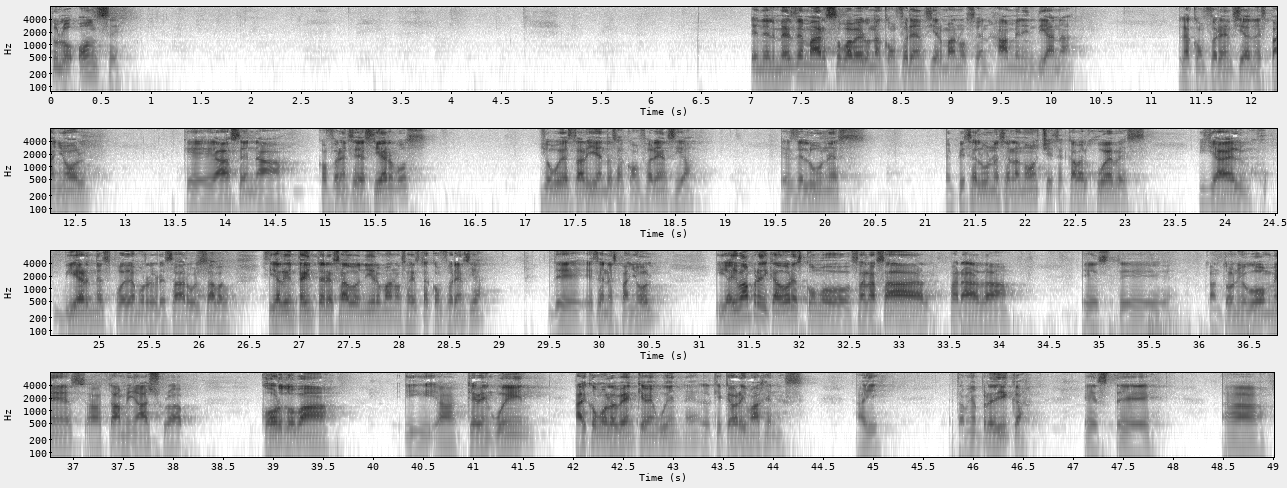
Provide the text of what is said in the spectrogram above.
capítulo 11. En el mes de marzo va a haber una conferencia, hermanos, en Hammond, Indiana. La conferencia en español que hacen la conferencia de siervos. Yo voy a estar yendo a esa conferencia. Es de lunes, empieza el lunes en la noche y se acaba el jueves. Y ya el viernes podemos regresar o el sábado. Si alguien está interesado en ir, hermanos, a esta conferencia, de, es en español. Y ahí van predicadores como Salazar, Parada, este, Antonio Gómez, a Tammy Ashraf, Córdoba y a Kevin Wynn. Ahí como lo ven, Kevin Wynn, ¿eh? el que quebra imágenes. Ahí. También predica. Este, ah,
